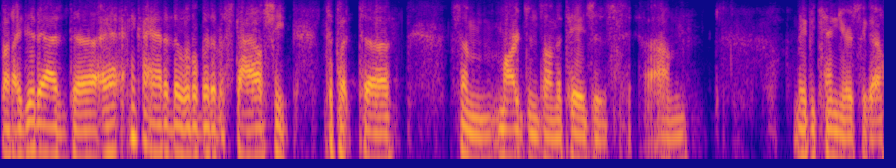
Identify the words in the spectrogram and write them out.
but I did add. Uh, I think I added a little bit of a style sheet to put uh, some margins on the pages, um, maybe ten years ago.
